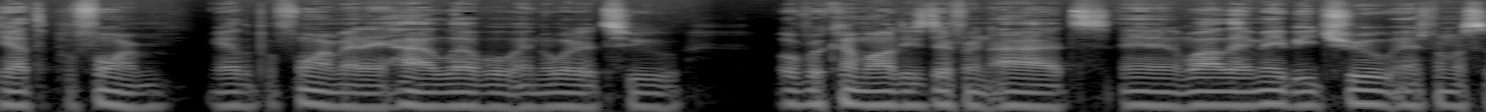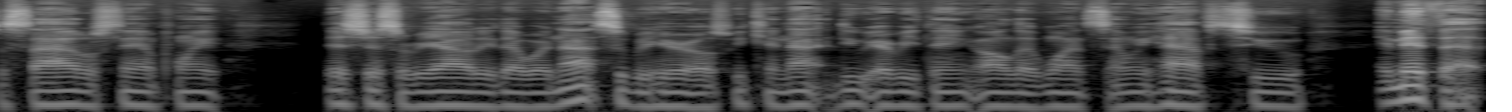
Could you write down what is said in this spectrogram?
we have to perform. We have to perform at a high level in order to overcome all these different odds. And while that may be true, and from a societal standpoint, it's just a reality that we're not superheroes. We cannot do everything all at once, and we have to admit that.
